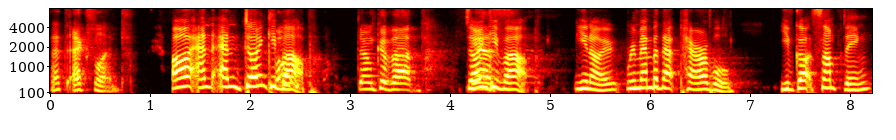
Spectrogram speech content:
That's excellent. Oh, and and don't give oh, up. Don't give up. Don't yes. give up. You know, remember that parable. You've got something,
